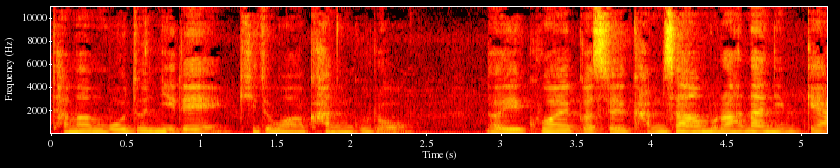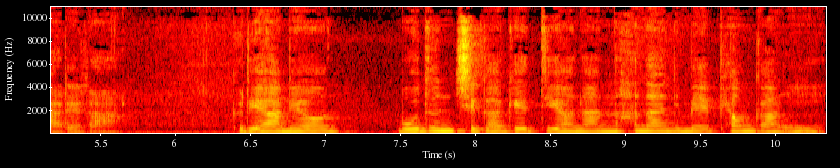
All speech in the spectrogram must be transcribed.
다만 모든 일에 기도와 간구로 너희 구할 것을 감사함으로 하나님께 아뢰라. 그리하면 모든 지각에 뛰어난 하나님의 평강이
